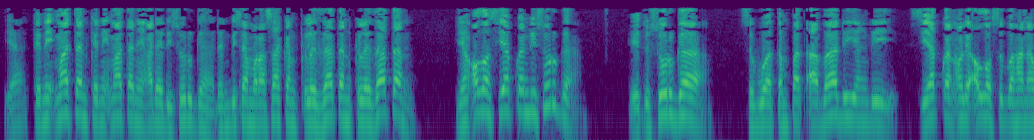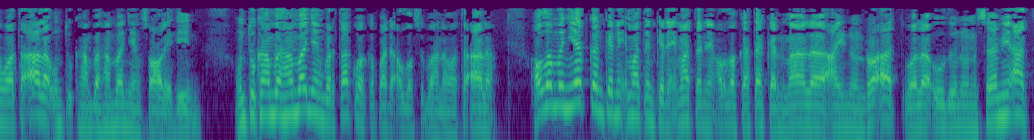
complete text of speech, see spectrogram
ya kenikmatan-kenikmatan yang ada di surga dan bisa merasakan kelezatan-kelezatan yang Allah siapkan di surga, yaitu surga sebuah tempat abadi yang disiapkan oleh Allah Subhanahu wa taala untuk hamba-hambanya yang solehin, untuk hamba-hambanya yang bertakwa kepada Allah Subhanahu wa taala. Allah menyiapkan kenikmatan-kenikmatan yang Allah katakan mala ainun ra'at wala udhunun sami'at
